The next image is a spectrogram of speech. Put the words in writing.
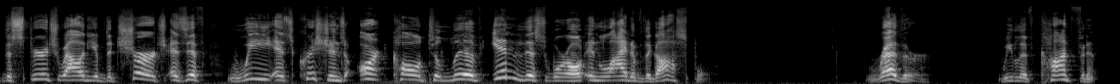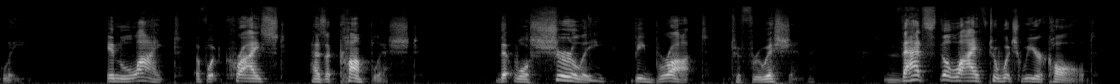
the spirituality of the church as if we as Christians aren't called to live in this world in light of the gospel. Rather, we live confidently in light of what Christ has accomplished that will surely be brought to fruition. That's the life to which we are called.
